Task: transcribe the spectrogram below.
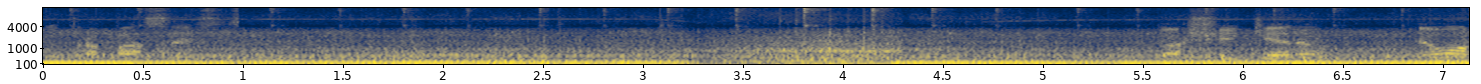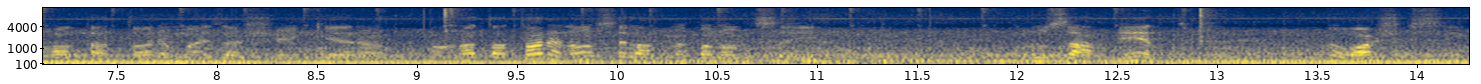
que ultrapassar esses Eu achei que era. É uma rotatória, mas achei que era. Uma rotatória não, sei lá como é que é o nome disso aí. Cruzamento? Eu acho que sim.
